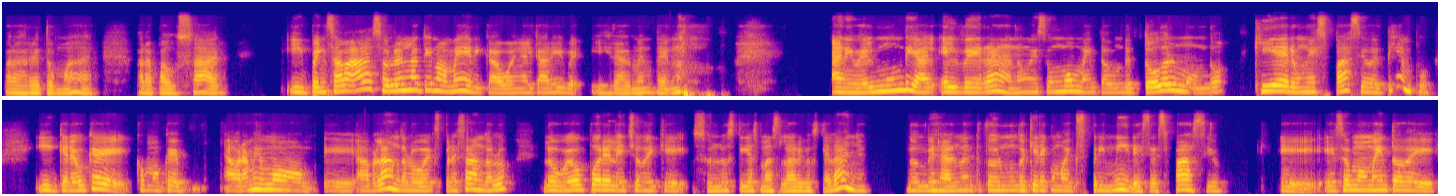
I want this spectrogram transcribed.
para retomar, para pausar. Y pensaba, ah, solo en Latinoamérica o en el Caribe, y realmente no. A nivel mundial, el verano es un momento donde todo el mundo quiere un espacio de tiempo. Y creo que como que ahora mismo eh, hablándolo, expresándolo, lo veo por el hecho de que son los días más largos del año, donde realmente todo el mundo quiere como exprimir ese espacio, eh, ese momento de,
